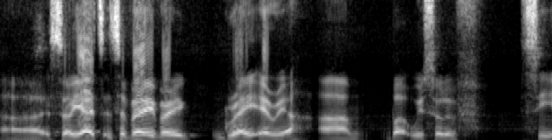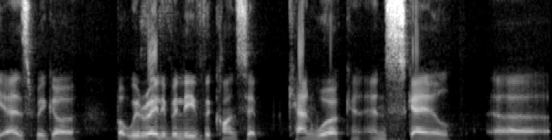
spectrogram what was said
Uh, so yeah, it's it's a very very grey area, um, but we sort of see as we go. But we really believe the concept can work and, and scale uh,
